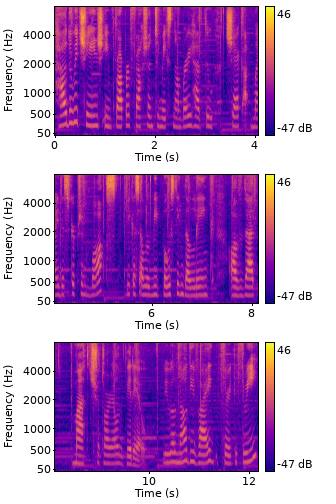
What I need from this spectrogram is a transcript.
How do we change improper fraction to mixed number? You have to check my description box because I will be posting the link of that math tutorial video. We will now divide 33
